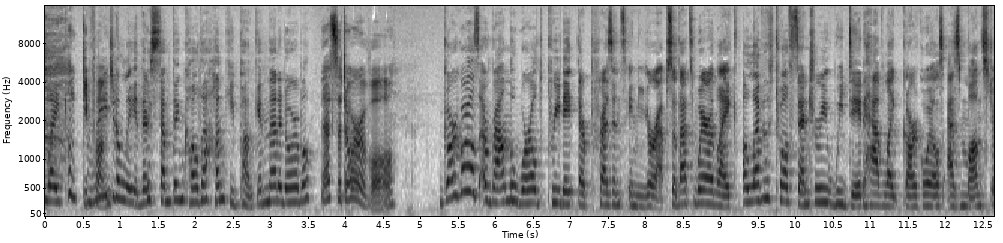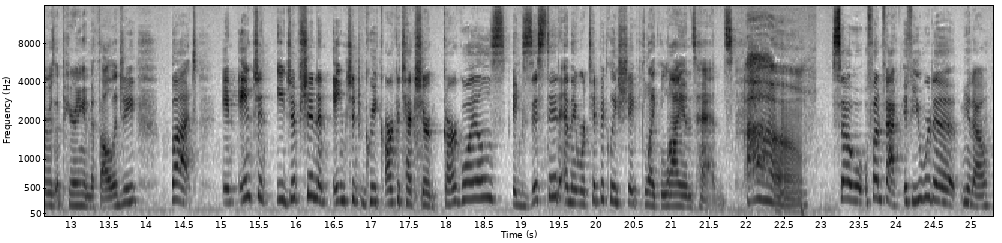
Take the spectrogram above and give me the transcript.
Like Hunky punk. regionally, there's something called a hunky punk. Isn't that adorable? That's adorable. Gargoyles around the world predate their presence in Europe. So that's where, like, 11th, 12th century, we did have, like, gargoyles as monsters appearing in mythology. But in ancient Egyptian and ancient Greek architecture, gargoyles existed and they were typically shaped like lions' heads. Oh. So, fun fact if you were to, you know,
